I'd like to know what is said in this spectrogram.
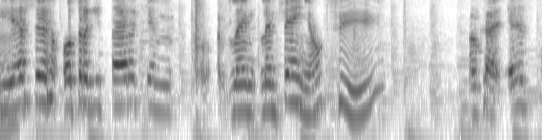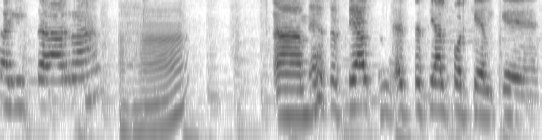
y esa es otra guitarra que le, enseño. Sí. Ok, esta guitarra Ajá. Um, es especial, especial porque el que,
